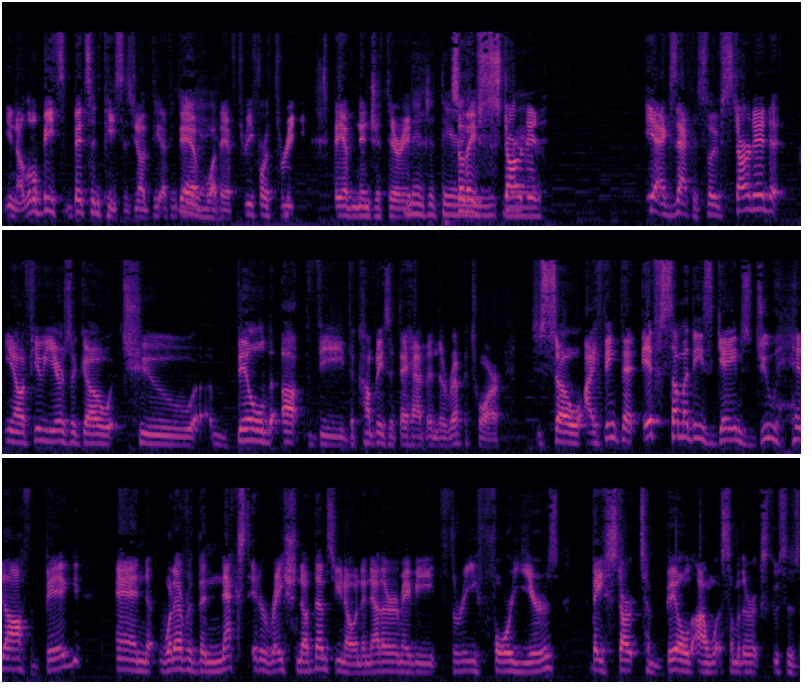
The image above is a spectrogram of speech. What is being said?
you know, little bits bits and pieces. You know, I think they Yeah, have yeah, what yeah. they have three four three. They have Ninja Theory. Ninja Theory, So they've started. yeah. Yeah, exactly. So they've started, you know, a few years ago to build up the the companies that they have in their repertoire. So I think that if some of these games do hit off big, and whatever the next iteration of them, so you know, in another maybe three, four years, they start to build on what some of their exclusives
